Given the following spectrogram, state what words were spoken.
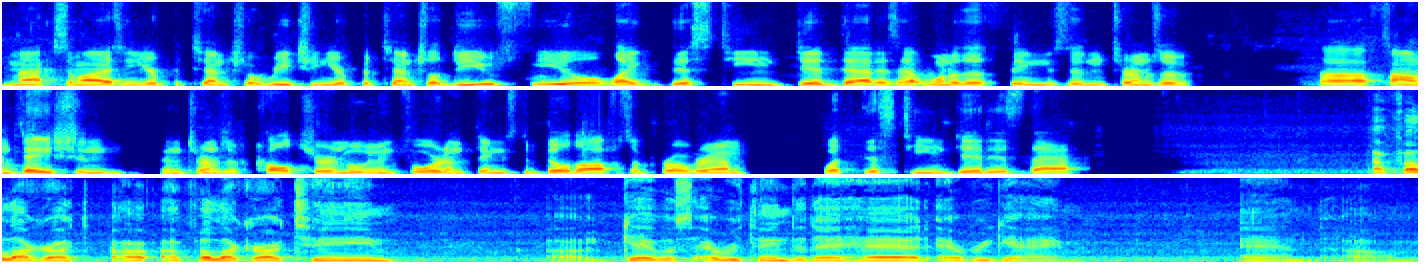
maximizing your potential, reaching your potential. Do you feel like this team did that? Is that one of the things in terms of uh, foundation in terms of culture and moving forward and things to build off as a program. What this team did is that. I felt like our I felt like our team uh, gave us everything that they had every game, and um,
